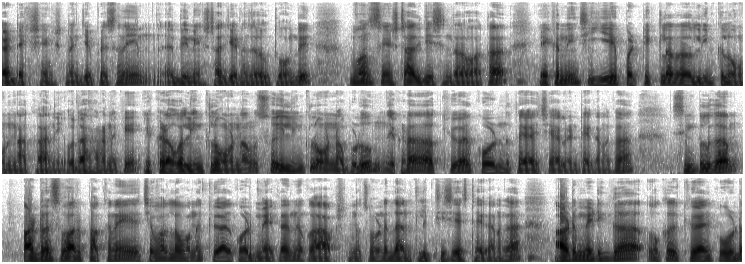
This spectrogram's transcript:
యాడ్ ఎక్స్టెన్షన్ అని చెప్పేసి అని దీన్ని ఇన్స్టాల్ చేయడం జరుగుతుంది. వన్స్ ఇన్స్టాల్ చేసిన తర్వాత ఇక్కడ నుంచి ఏ పర్టికులర్ లింక్లో ఉన్నా కానీ ఉదాహరణకి ఇక్కడ ఒక లింక్లో ఉన్నాం సో ఈ లింక్లో ఉన్నప్పుడు ఇక్కడ క్యూఆర్ కోడ్ను తయారు చేయాలంటే కనుక సింపుల్గా అడ్రస్ వారు పక్కనే చివరిలో ఉన్న క్యూఆర్ కోడ్ మేకర్ అని ఒక ఆప్షన్ చూడండి దాన్ని క్లిక్ చేసేస్తే కనుక ఆటోమేటిక్గా ఒక క్యూఆర్ కోడ్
